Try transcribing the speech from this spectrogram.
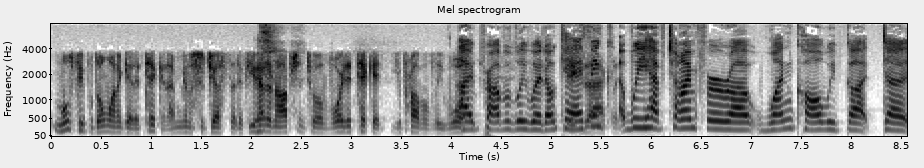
most people don't want to get a ticket. I'm going to suggest that if you had an option to avoid a ticket, you probably would. I probably would. Okay, exactly. I think we have time for uh, one call. We've got uh,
